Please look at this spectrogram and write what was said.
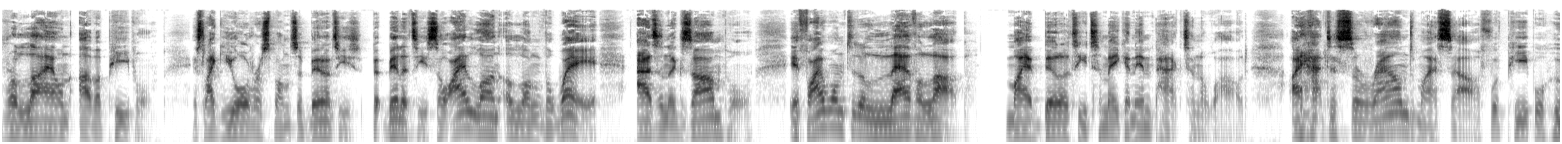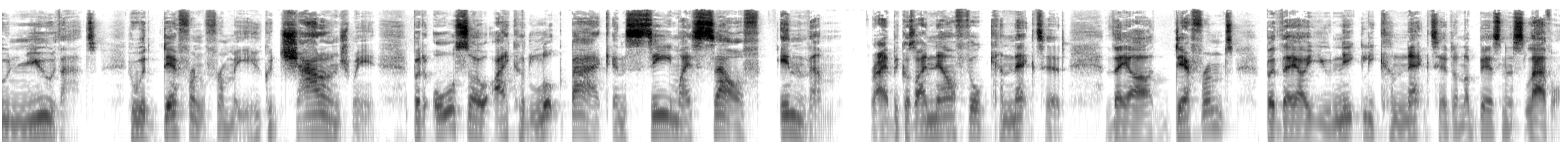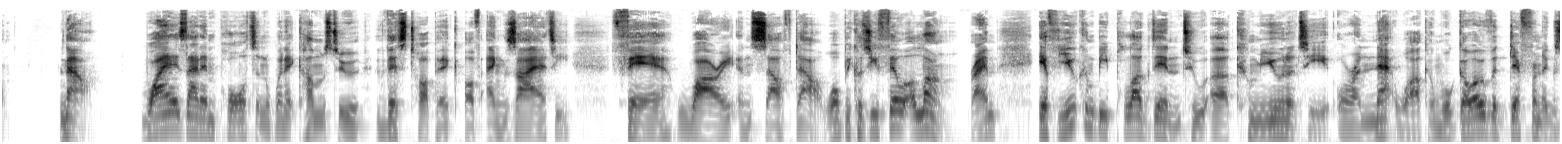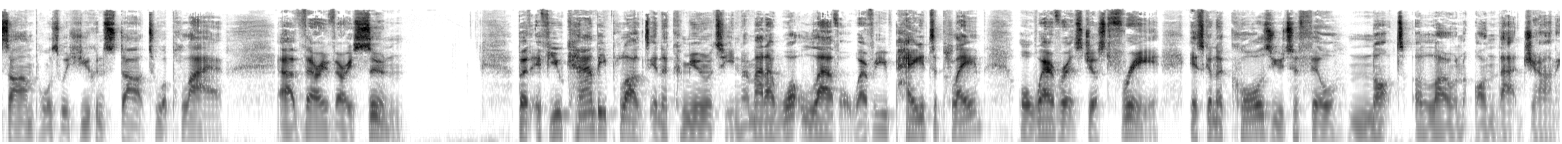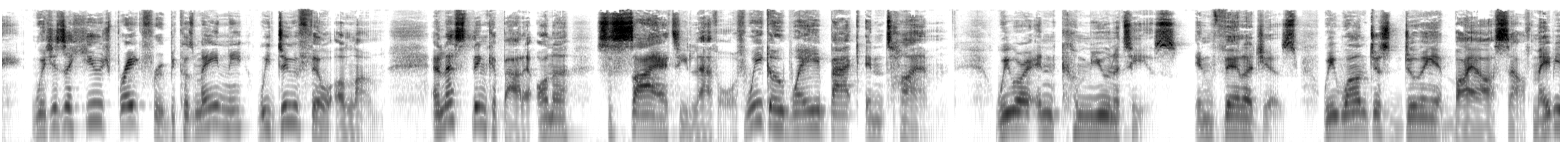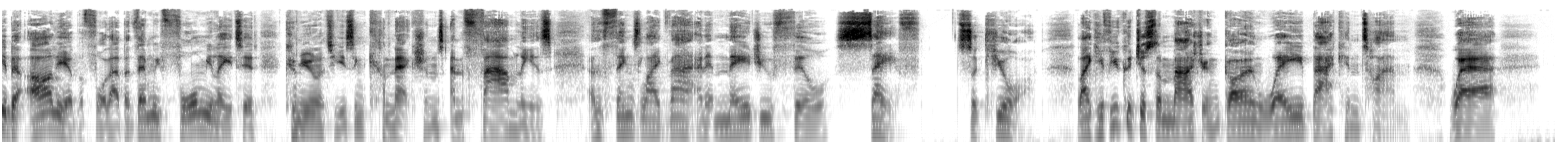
rely on other people. It's like your responsibilities. Ability. So I learned along the way, as an example, if I wanted to level up my ability to make an impact in the world, I had to surround myself with people who knew that, who were different from me, who could challenge me, but also I could look back and see myself in them right? Because I now feel connected. They are different, but they are uniquely connected on a business level. Now, why is that important when it comes to this topic of anxiety, fear, worry, and self doubt? Well, because you feel alone, right? If you can be plugged into a community or a network, and we'll go over different examples which you can start to apply uh, very, very soon but if you can be plugged in a community, no matter what level, whether you pay to play or whether it's just free, it's going to cause you to feel not alone on that journey, which is a huge breakthrough because mainly we do feel alone. And let's think about it on a society level. If we go way back in time, we were in communities in villages. We weren't just doing it by ourselves. Maybe a bit earlier before that, but then we formulated communities and connections and families and things like that. And it made you feel safe, secure. Like if you could just imagine going way back in time where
